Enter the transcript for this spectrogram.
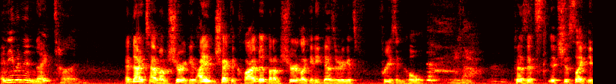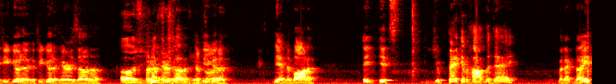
and even in nighttime. At nighttime, I'm sure it gets. I didn't check the climate, but I'm sure, like any desert, it gets freezing cold. Yeah. Because it's it's just like if you go to if you go to Arizona, Oh, or not Arizona, if you go to yeah Nevada, it, it's you're banking hot in the day, but at night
